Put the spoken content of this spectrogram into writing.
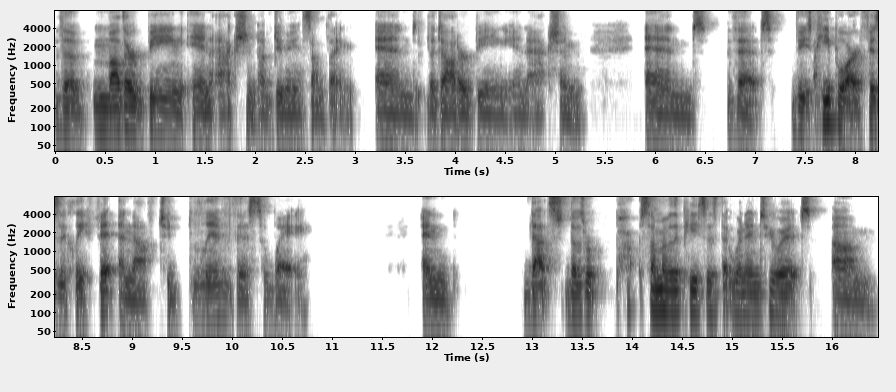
the mother being in action of doing something, and the daughter being in action, and that these people are physically fit enough to live this way. And that's those were some of the pieces that went into it. Um,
